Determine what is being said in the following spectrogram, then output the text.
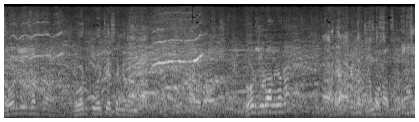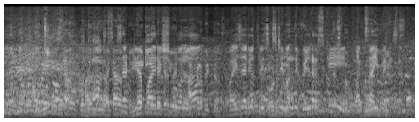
రోడ్ చూసి వస్తాం. రోడ్ క్లోజ్ చేసాం కదండి రోడ్ చూడాలి కదా వైజాగ్లో త్రీ సిక్స్టీ మంది బిల్డర్స్కి వర్క్స్ అయిపోయినాయి సార్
